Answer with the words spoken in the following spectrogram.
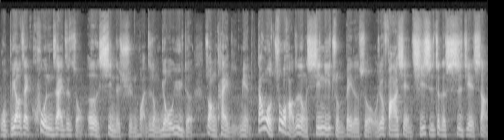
我不要再困在这种恶性的循环、这种忧郁的状态里面。当我做好这种心理准备的时候，我就发现，其实这个世界上，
